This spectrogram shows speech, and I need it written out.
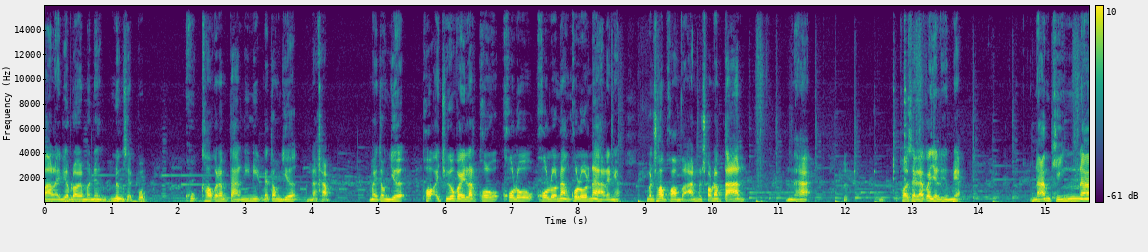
มาอะไรเรียบร้อยมานึ่งนึ่งเสร็จปุ๊บคลุกเคล้ากับน้ำตาลนิดๆไม่ต้องเยอะนะครับ ไม่ต้องเยอะ เพราะไอเชื้อไวรัสโคโรโคโรนาโคโรนาอะไรเนี่ยมันชอบความหวานมันชอบน้ำตาลนะฮะพอเสร็จแล้วก็อย่าลืมเนี่ยน้ำขิงน้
